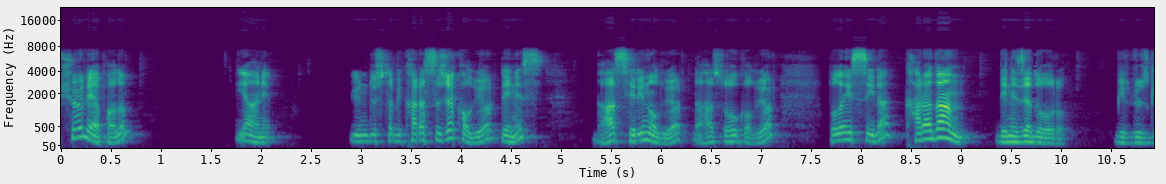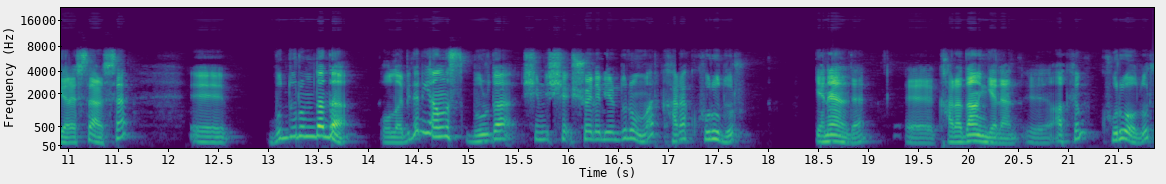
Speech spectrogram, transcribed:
şöyle yapalım. Yani gündüz tabii kara sıcak oluyor. Deniz daha serin oluyor. Daha soğuk oluyor. Dolayısıyla karadan denize doğru bir rüzgar eserse e, bu durumda da olabilir. Yalnız burada şimdi şöyle bir durum var. Kara kurudur. Genelde e, karadan gelen e, akım kuru olur.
